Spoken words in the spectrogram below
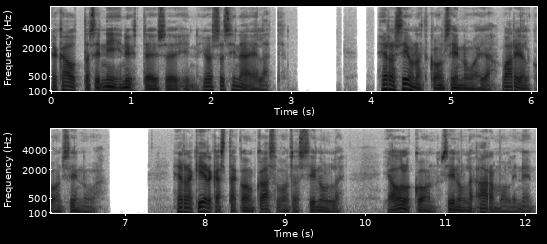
ja kauttasi niihin yhteisöihin, joissa sinä elät. Herra siunatkoon sinua ja varjelkoon sinua. Herra kirkastakoon kasvonsa sinulle ja olkoon sinulle armollinen.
